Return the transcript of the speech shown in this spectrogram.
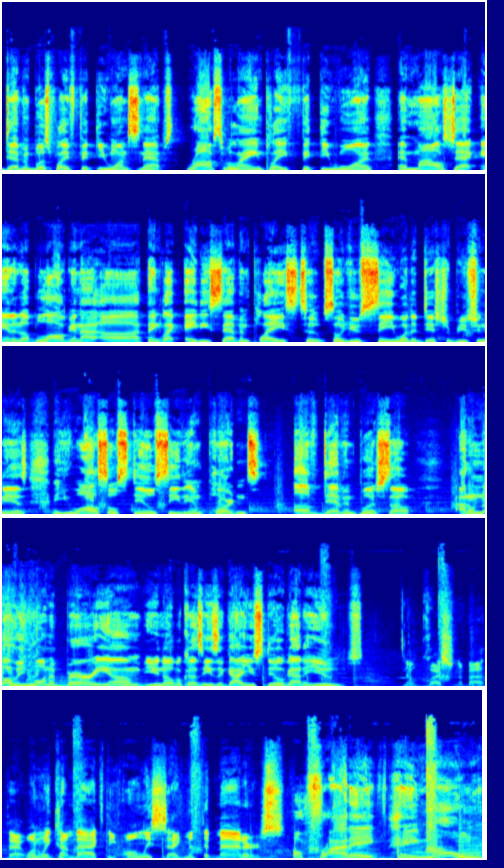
Devin Bush played 51 snaps. Rob Spillane played 51, and Myles Jack ended up logging, uh, I think, like 87 plays too. So you see what a distribution is, and you also still see the importance of Devin Bush. So I don't know if you want to bury him, you know, because he's a guy you still got to use. No question about that. When we come back, the only segment that matters. A Friday, hey Mon.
